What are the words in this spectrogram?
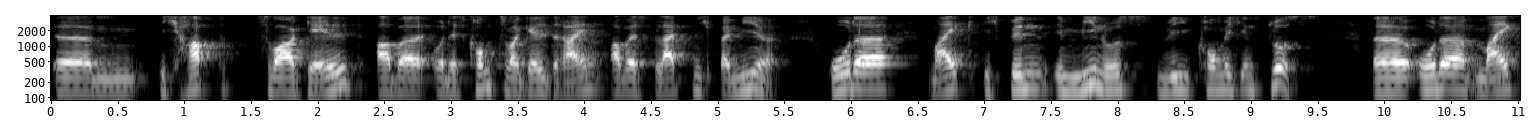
ähm, ich habe zwar Geld, aber, oder es kommt zwar Geld rein, aber es bleibt nicht bei mir. Oder Mike, ich bin im Minus, wie komme ich ins Plus? Äh, oder Mike,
